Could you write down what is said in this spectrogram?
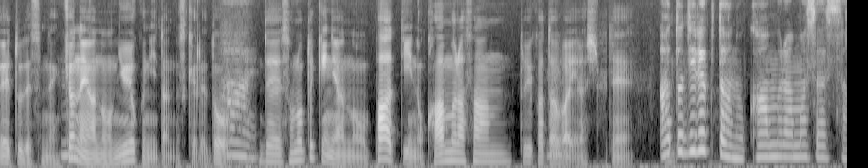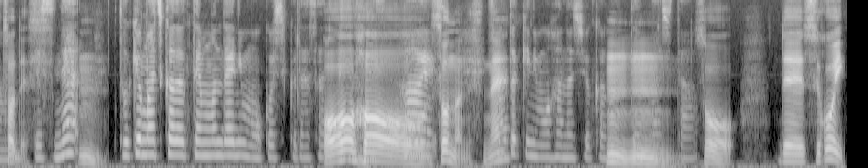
えっ、とですね、うん。去年あのニューヨークにいたんですけれど、はい。でその時にあのパーティーの川村さんという方がいらっしゃって、アートディレクターの川村正史さんそうです。ね。うん、東京街角天文台にもお越しくださっておお、はい、そそうなんですね。の。時にもお話を伺っていうんうん。ました。そうですごい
